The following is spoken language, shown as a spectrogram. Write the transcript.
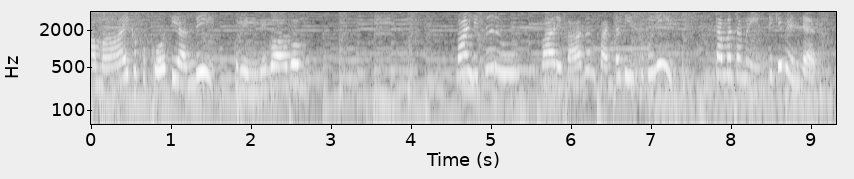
అమాయకపు కోతి అంది క్రింది భాగం. వాళ్ళిద్దరూ వారి భాగం పంట తీసుకుని తమ తమ ఇంటికి వెళ్ళారు.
